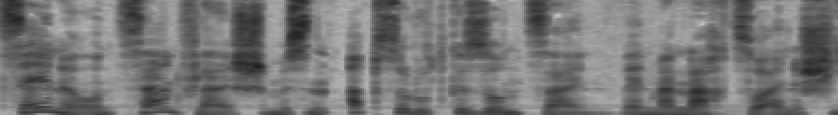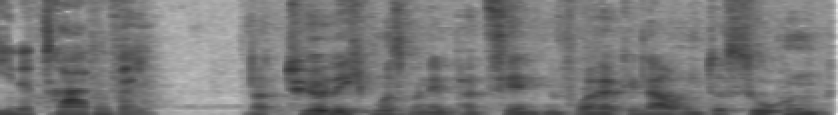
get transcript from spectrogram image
Zähne und Zahnfleisch müssen absolut gesund sein, wenn man nachts so eine Schiene tragen will. Natürlich muss man den Patienten vorher genau untersuchen,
